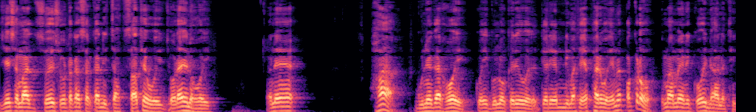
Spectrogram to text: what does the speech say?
જે સમાજ સો સો ટકા સરકારની સાથે હોય, જોડાયેલો હોય અને હા, ગુનેગાર હોય, કોઈ ગુનો કર્યો હોય, અત્યારે એમની માથે એફઆઈઆર હોય, એમને પકડો, એમાં અમે કોઈ ના નથી.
